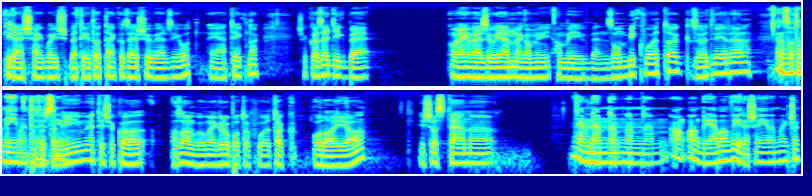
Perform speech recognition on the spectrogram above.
Királyságban is betiltották az első verziót a játéknak, és akkor az egyikbe olyan verzió jelent meg, ami, amiben zombik voltak, zöldvérrel, Ez volt a német az ott a verzió. német, és akkor az angol meg robotok voltak olajjal, és aztán Nem, nem, nem, nem, nem. Ang- Angliában véresen jelent meg, csak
